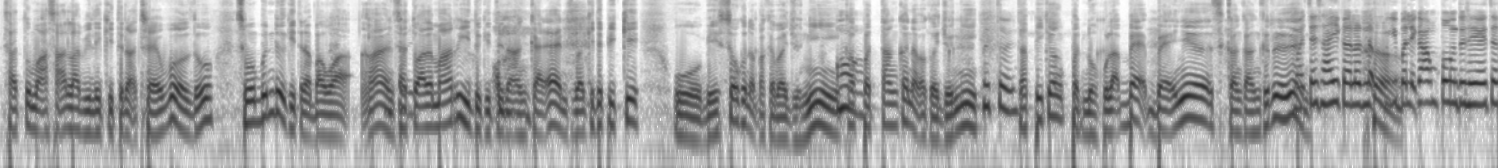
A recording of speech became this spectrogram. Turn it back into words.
satu masalah bila kita nak travel tu semua benda kita nak bawa kan satu almari tu kita oh. nak angkat kan sebab kita fikir oh besok aku nak pakai baju ni oh. kan Oh. petang kan nak pakai baju ni Betul. tapi kan penuh pula beg bagnya sekangkang kera kan Macam saya kalau nak Ha. pergi balik kampung tu Saya kata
